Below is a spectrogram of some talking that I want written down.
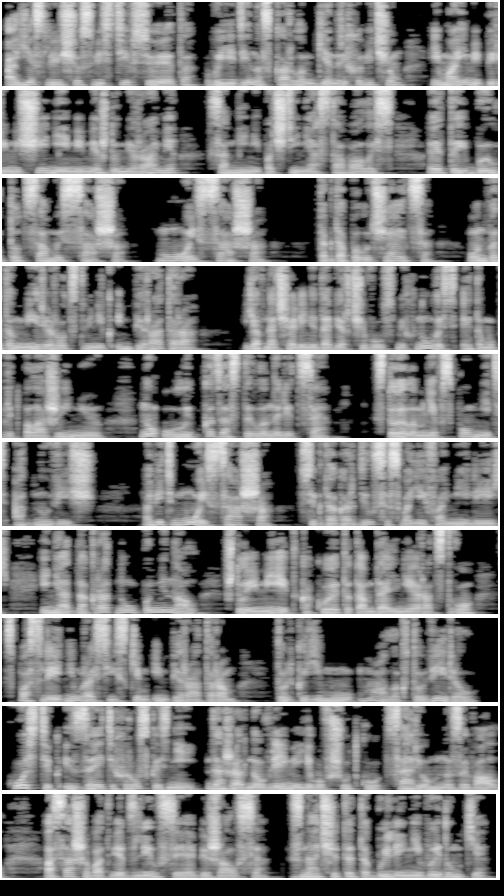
А если еще свести все это воедино с Карлом Генриховичем и моими перемещениями между мирами, сомнений почти не оставалось. Это и был тот самый Саша, мой Саша. Тогда получается, он в этом мире родственник императора. Я вначале недоверчиво усмехнулась этому предположению, но улыбка застыла на лице. Стоило мне вспомнить одну вещь. А ведь мой Саша всегда гордился своей фамилией и неоднократно упоминал, что имеет какое-то там дальнее родство с последним российским императором, только ему мало кто верил. Костик из-за этих росказней даже одно время его в шутку царем называл, а Саша в ответ злился и обижался. Значит, это были не выдумки.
